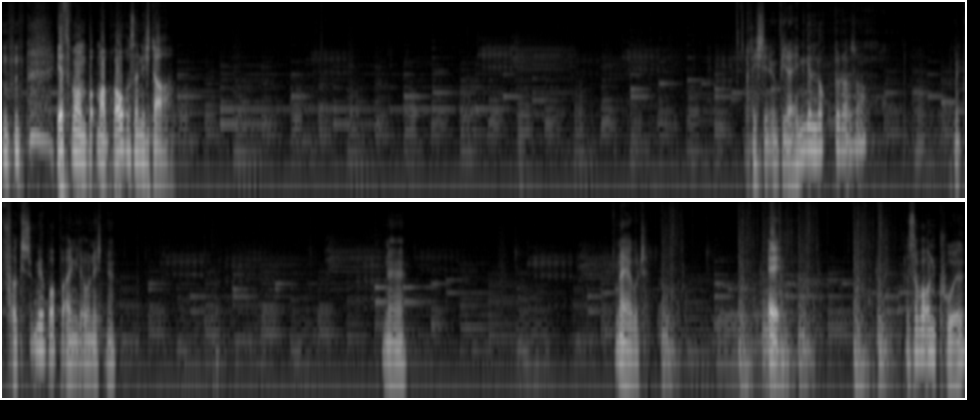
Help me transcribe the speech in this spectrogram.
Jetzt, wo man Bob mal braucht, ist er nicht da. Krieg ich den irgendwie dahin gelockt oder so? Mit folgst du mir, Bob? Eigentlich auch nicht, ne? Nee. Naja, gut. Ey. Das ist aber uncool.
